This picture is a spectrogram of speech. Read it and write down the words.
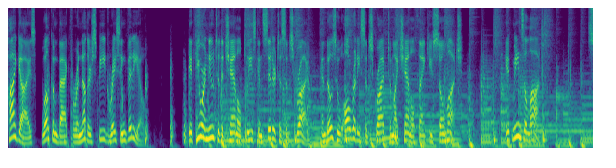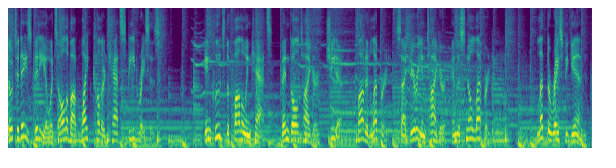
Hi guys, welcome back for another speed racing video. If you are new to the channel please consider to subscribe, and those who already subscribed to my channel thank you so much. It means a lot. So today's video it's all about white colored cat speed races. Includes the following cats, Bengal tiger, cheetah, clouded leopard, Siberian tiger and the snow leopard. Let the race begin.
